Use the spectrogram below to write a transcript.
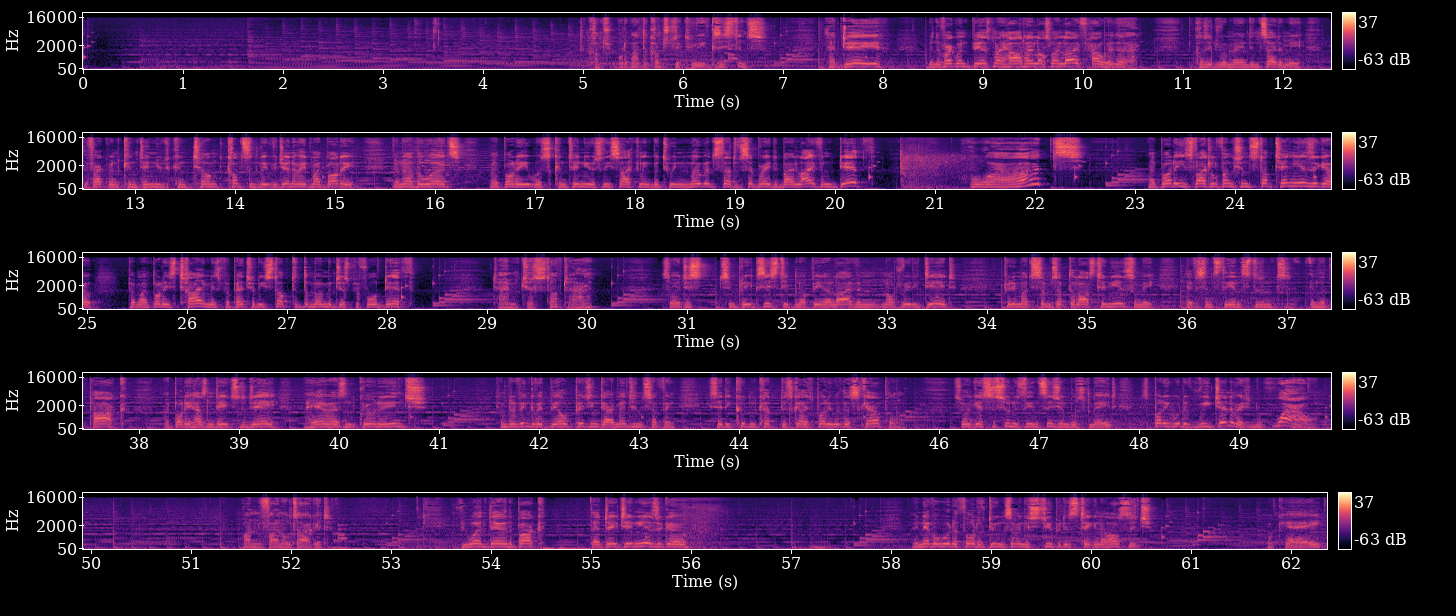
what about the contradictory existence? That day, when the fragment pierced my heart, I lost my life. However, because it remained inside of me, the fragment continued to con constantly regenerate my body. In other words, my body was continuously cycling between moments that have separated my life and death. What? My body's vital function stopped 10 years ago, but my body's time is perpetually stopped at the moment just before death. Time just stopped, huh? So I just simply existed, not being alive and not really dead. Pretty much sums up the last 10 years for me, ever since the incident in the park. My body hasn't aged a day, my hair hasn't grown an inch. Come to think of it, the old pigeon guy mentioned something. He said he couldn't cut this guy's body with a scalpel. So I guess as soon as the incision was made, his body would have regenerated. Wow! One final target. If you weren't there in the park that day 10 years ago, I never would have thought of doing something as stupid as taking a hostage. Okay.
